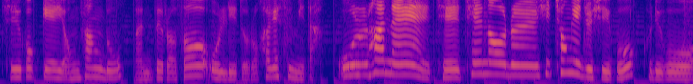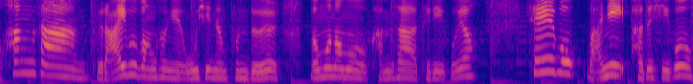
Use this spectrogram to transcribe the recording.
즐겁게 영상도 만들어서 올리도록 하겠습니다. 올 한 해 제 채널을 시청해 주시고 그리고 항상 그 라이브 방송에 오시는 분들 너무너무 감사드리고요. 새해 복 많이 받으시고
